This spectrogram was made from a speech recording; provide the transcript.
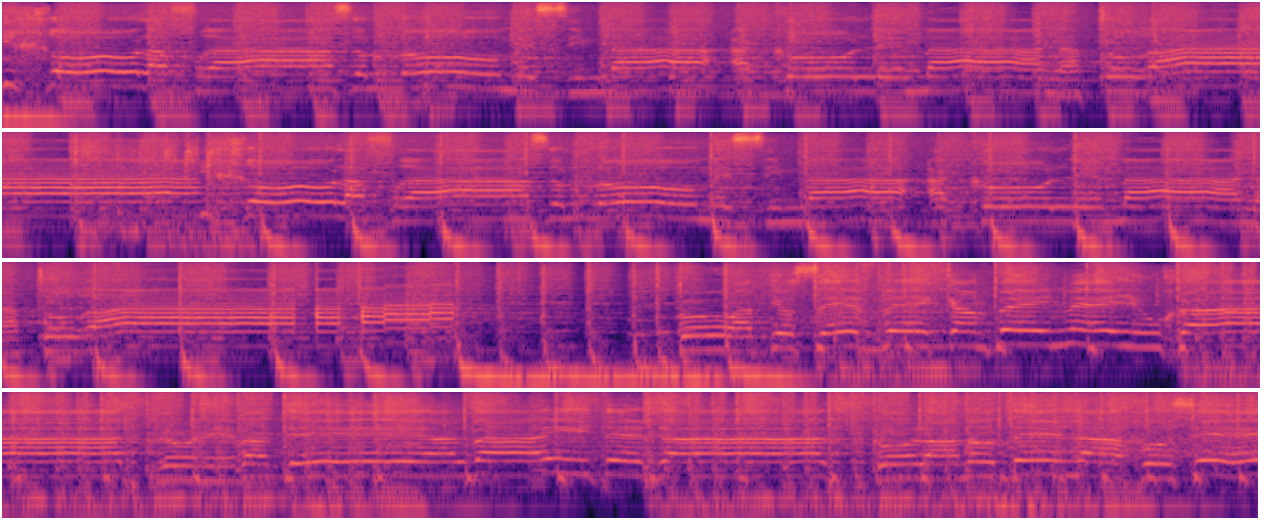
ככל הפרעה זו לא משימה, הכל למען התורה. ככל הפרעה זו לא משימה, הכל למען התורה. פורת יוסף בקמפיין מיוחד, לא נוותר על בית אחד, כל הנותן לה פושט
